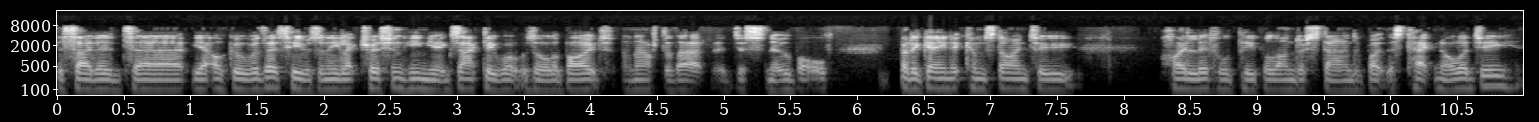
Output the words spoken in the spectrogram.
decided, uh, yeah, I'll go with this. He was an electrician. He knew exactly what it was all about. And after that, it just snowballed. But again, it comes down to how little people understand about this technology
